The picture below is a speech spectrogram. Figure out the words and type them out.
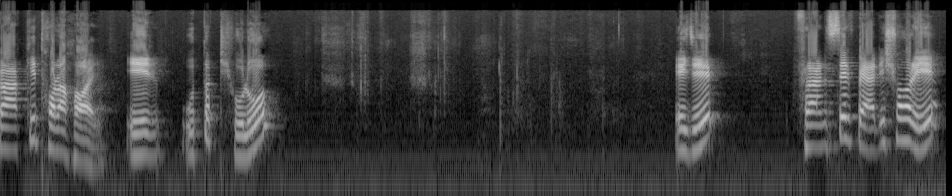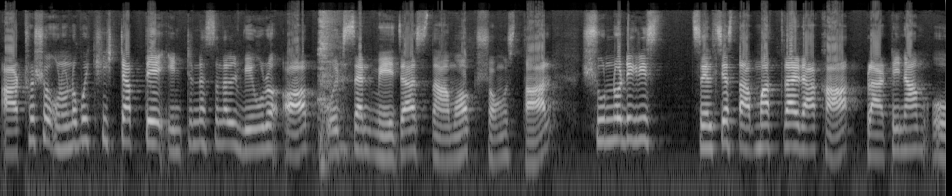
কাকে ধরা হয়? এর উত্তরটি হলো এই যে ফ্রান্সের প্যারিস শহরে আঠারোশো উননব্বই খ্রিস্টাব্দে International Bureau of Weights and Measures নামক সংস্থার শূন্য ডিগ্রি সেলসিয়াস তাপমাত্রায় রাখা প্লাটিনাম ও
